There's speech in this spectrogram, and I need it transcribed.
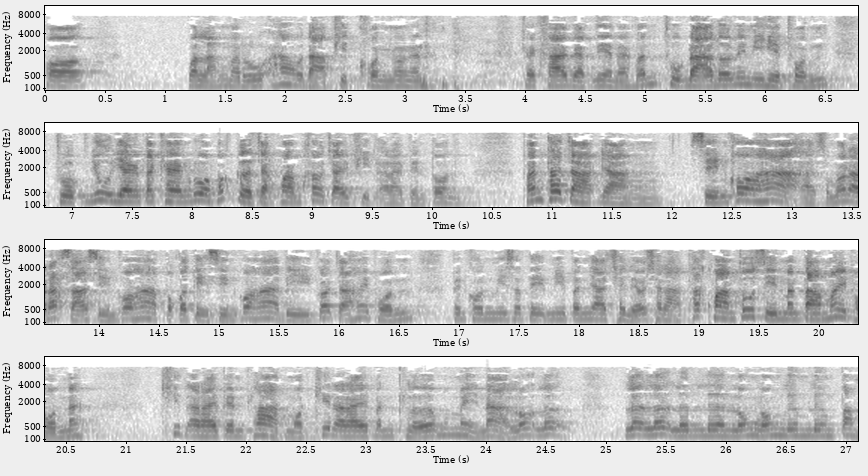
พอวันหลังมารู้อ้าวด่าผิดคนก็งั้น คล้าย ๆ แบบนี้นะมันถูกด่าโดยไม่มีเหตุผล ถูกยุแยงตะแคงรั่วเพราะเกิดจากความเข้าใจผิดอะไรเป็นต้น พันถ้าจากอย่างศีลข้อห้าสมมติรักษาศีลข้อห้าปกติศีลข้อห้าดีก็จะให้ผลเป็นคนมีสติมีปัญญาเฉลียวฉลาด ถ้าความทุศีลมันตามให้ผลนะคิดอะไรเป็นพลาดหมด คิดอะไรมันเผลอมันไม่น่าเลอะเลอะเลอะเลอะเลือนเลือนหลงหลงลืมลืมปั้ม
